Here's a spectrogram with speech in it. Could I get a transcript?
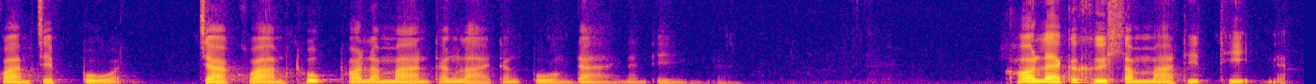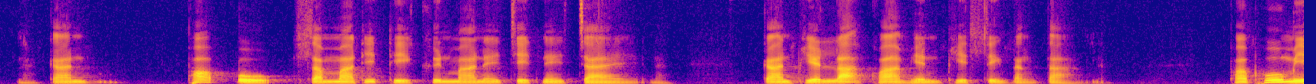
ความเจ็บปวด จากความทุกข์ทรมานทั้งหลายทั้งปวงได้นั่นเองนะข้อแรกก็คือสัมมาทิฏฐิเนี่ยนะการเพาะปลูกสัมมาทิฏฐิขึ้นมาในจิตในใจนะการเพียรละความเห็นผิดสิ่งต่างๆนะพระผู้มี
